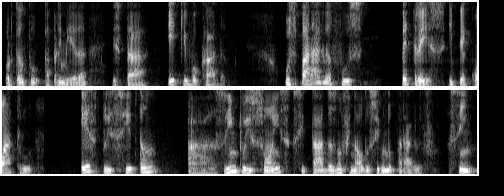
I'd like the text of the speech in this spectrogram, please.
Portanto, a primeira está equivocada. Os parágrafos P3 e P4 explicitam as intuições citadas no final do segundo parágrafo. Sim,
